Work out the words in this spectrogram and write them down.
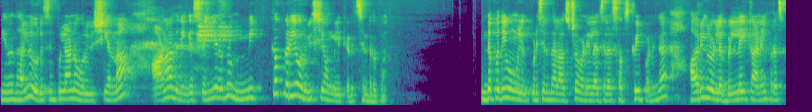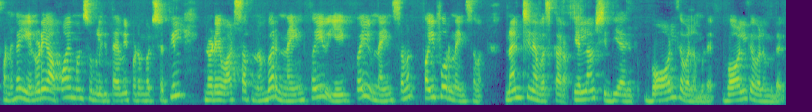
இருந்தாலும் ஒரு சிம்பிளான ஒரு விஷயந்தான் ஆனால் அது நீங்கள் செய்கிறது மிகப்பெரிய ஒரு விஷயம் உங்களுக்கு கிடைச்சிட்டு இருக்கும் இந்த பதிவு உங்களுக்கு பிடிச்சிருந்தால் அஸ்ட்ரோ வனிலா சில சப்ஸ்கிரைப் பண்ணுங்கள் அருகில் உள்ள பில்லைக்கானே ப்ரெஸ் பண்ணுங்கள் என்னுடைய அப்பாயின்மெண்ட்ஸ் உங்களுக்கு தேவைப்படும் பட்சத்தில் என்னுடைய WhatsApp number nine five eight five nine seven five four nine seven நன்றி நமஸ்காரம். எல்லாம் சித்தியாகட்டும். வாழ்க வளமுடன். வாழ்க வளமுடன்.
